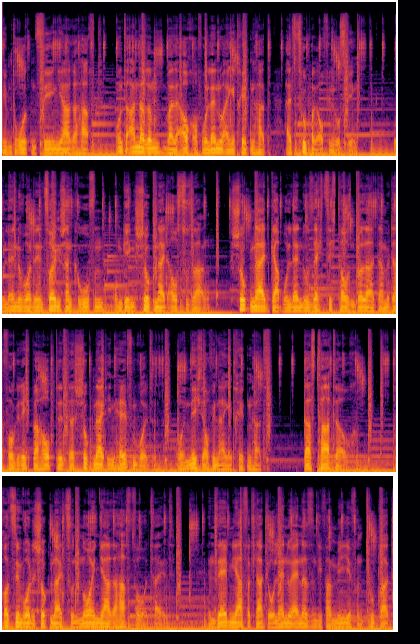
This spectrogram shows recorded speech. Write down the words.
Ihm drohten 10 Jahre Haft. Unter anderem, weil er auch auf Orlando eingetreten hat, als Tupac auf ihn losging. Orlando wurde in den Zeugenstand gerufen, um gegen Shook Knight auszusagen. Shook Knight gab Orlando 60.000 Dollar, damit er vor Gericht behauptet, dass Shook Knight ihm helfen wollte und nicht auf ihn eingetreten hat. Das tat er auch. Trotzdem wurde Shook Knight zu neun Jahre Haft verurteilt. Im selben Jahr verklagte Orlando Anderson die Familie von Tupac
